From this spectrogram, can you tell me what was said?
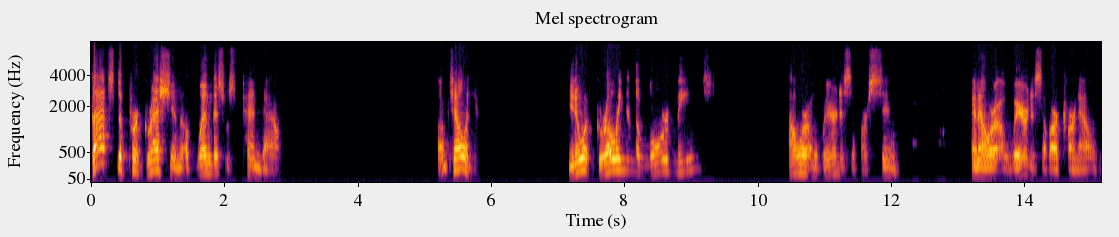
That's the progression of when this was penned down. I'm telling you. You know what growing in the Lord means? Our awareness of our sin and our awareness of our carnality.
